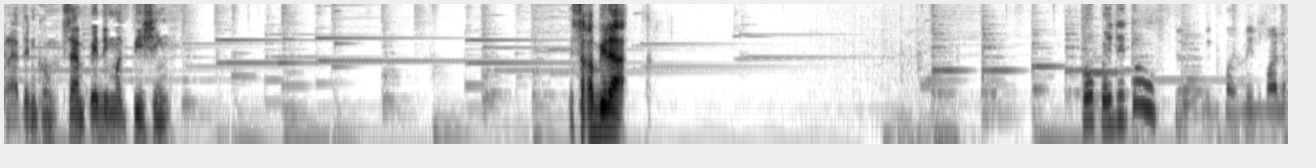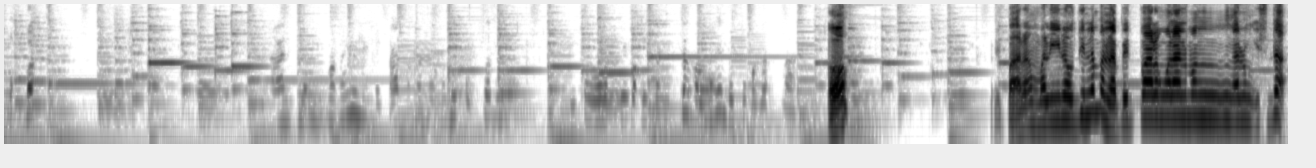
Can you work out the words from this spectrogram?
Tingnan natin kung saan pwedeng mag-fishing. Sa kabila. To, pwede to. May, may lumalapok ba? Kahit lang ba kayo, nagtataka na pagkon. Dito, wala kami makita isda, mamaya may kumagat na. Eh, Parang malinaw din naman. Lapit parang wala namang anong isda.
